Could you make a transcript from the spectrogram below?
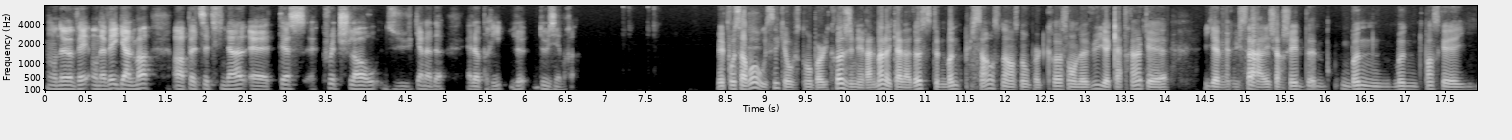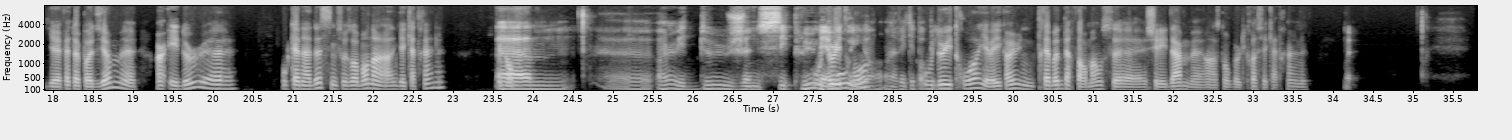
On avait, également en petite finale euh, Tess Critchlow du Canada. Elle a pris le deuxième rang. Mais il faut savoir aussi qu'au snowboard cross, généralement, le Canada, c'est une bonne puissance dans snowboard cross. On l'a vu il y a quatre ans que il avait réussi à aller chercher de bonnes. Bonne, je pense qu'il avait fait un podium, euh, un et deux euh, au Canada, si mes souvenirs sont bons, il y a quatre ans. Euh, un et deux, je ne sais plus, mais oui, on, avait été pas Ou deux et trois, il y avait quand même une très bonne performance chez les dames en snowboard cross il y a quatre ans.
